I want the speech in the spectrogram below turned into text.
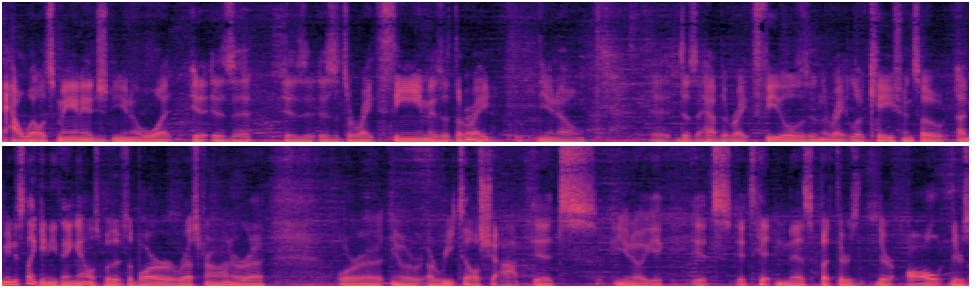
how well it's managed. You know, what is it is it- is it the right theme? Is it the right, Right. you know? uh, Does it have the right feels in the right location? So, I mean, it's like anything else, whether it's a bar or a restaurant or a or a you know a retail shop. It's you know it, it's it's hit and miss, but there's there all there's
